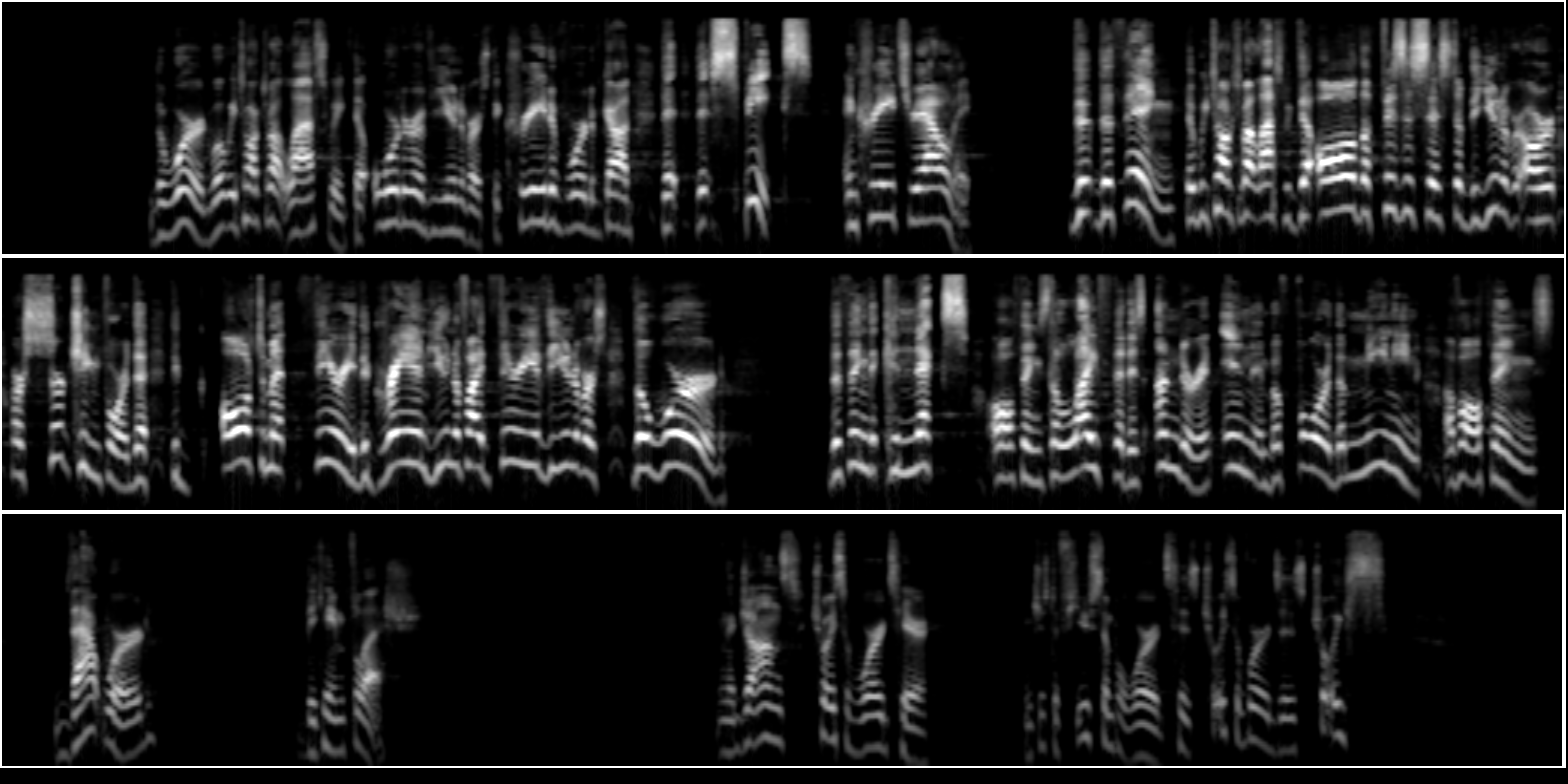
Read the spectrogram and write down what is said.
The Word, what we talked about last week, the order of the universe, the creative Word of God that, that speaks and creates reality. The, the thing that we talked about last week that all the physicists of the universe are, are searching for, the, the ultimate theory, the grand unified theory of the universe, the Word, the thing that connects all things, the life that is under and in and before, the meaning of all things. That Word became flesh. Now, John's choice of words here, in just a few simple words, his choice of words is choice.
